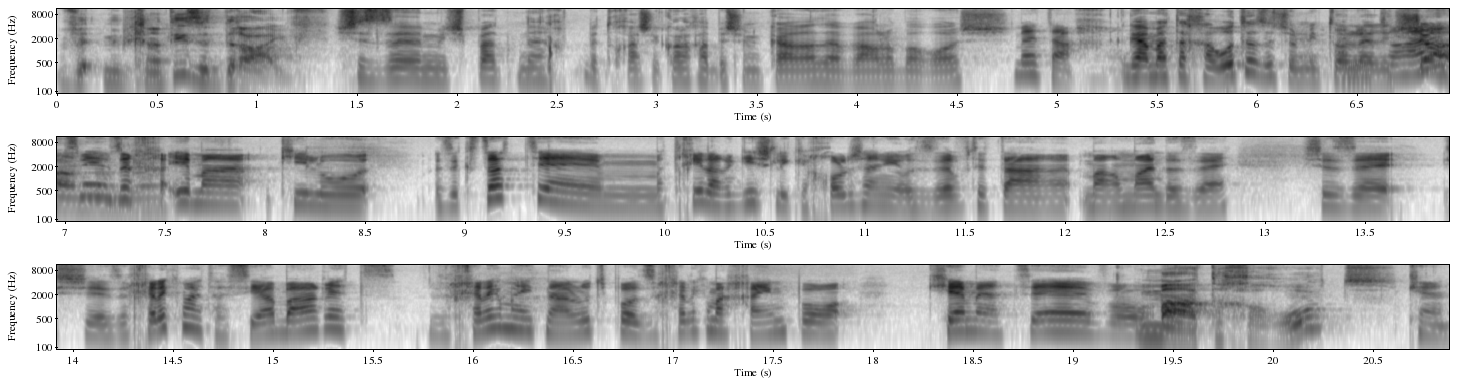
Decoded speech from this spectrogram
ומבחינתי זה drive. שזה משפט, אני בטוחה שכל אחד בשנקר הזה עבר לו בראש. בטח. גם התחרות הזאת של מיטו אני לראשון. תוהה לעצמי אם זה, כאילו, זה קצת אה, מתחיל להרגיש לי ככל שאני עוזבת את המעמד הזה, שזה, שזה חלק מהתעשייה בארץ, זה חלק מההתנהלות פה, זה חלק מהחיים פה כמעצב, או... מה, תחרות? כן.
